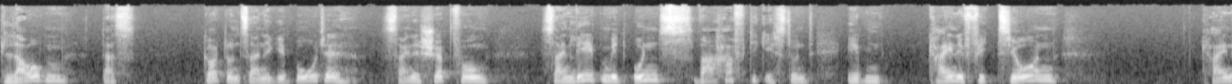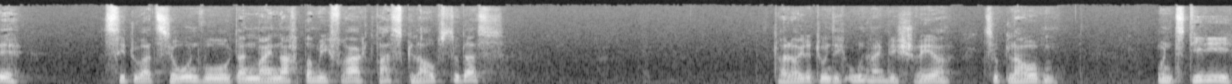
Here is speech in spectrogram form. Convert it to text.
glauben, dass Gott und seine Gebote, seine Schöpfung, sein Leben mit uns wahrhaftig ist und eben keine Fiktion, keine Situation, wo dann mein Nachbar mich fragt, was glaubst du das? Weil Leute tun sich unheimlich schwer zu glauben. Und die, die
